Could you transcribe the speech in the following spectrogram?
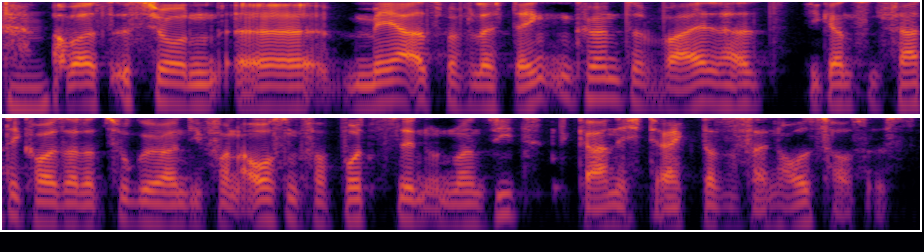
mhm. aber es ist schon äh, mehr, als man vielleicht denken könnte, weil halt die ganzen Fertighäuser dazugehören, die von außen verputzt sind und man sieht gar nicht direkt, dass es ein Holzhaus ist.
